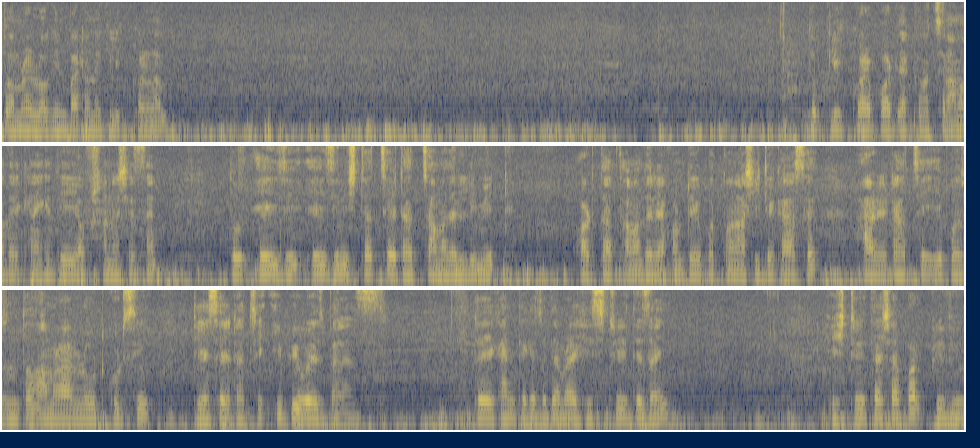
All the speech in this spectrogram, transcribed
তো আমরা লগ ইন বাটনে ক্লিক করলাম। তো ক্লিক করার পর দেখতে পাচ্ছেন আমাদের এখানে কিন্তু এই অপশান এসেছে। তো এই যে, এই জিনিসটা হচ্ছে, এটা হচ্ছে আমাদের লিমিট অর্থাৎ আমাদের অ্যাকাউন্টে বর্তমান আশি টাকা আছে, আর এটা হচ্ছে এ পর্যন্ত আমরা লোড করছি, ঠিক আছে? এটা হচ্ছে ইপিওএস ব্যালেন্স তো এখান থেকে যদি আমরা হিস্ট্রিতে যাই হিস্ট্রিতে আসার পর প্রিভিউ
